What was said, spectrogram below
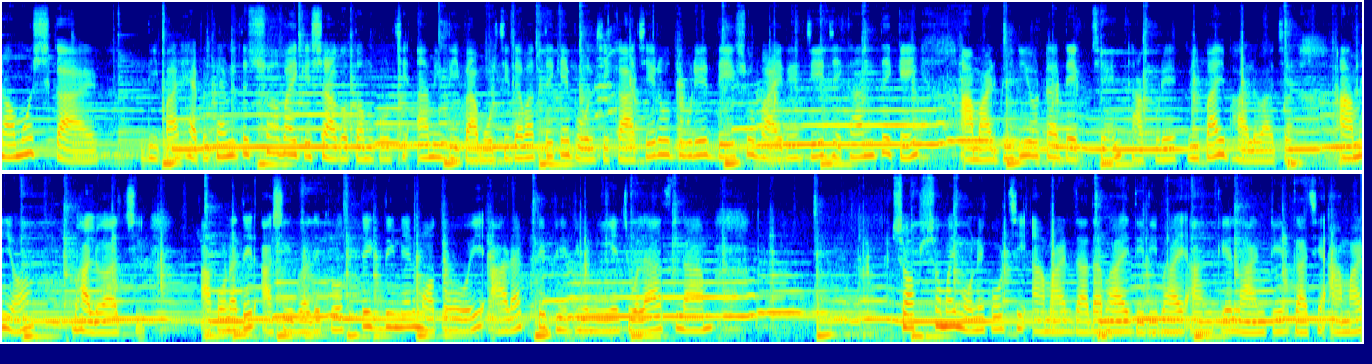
নমস্কার। দীপার হ্যাপি ফ্যামিলিতে সবাইকে স্বাগতম করছি আমি দীপা মুর্শিদাবাদ থেকে বলছি কাছের ও দূরের দেশ ও বাইরে যে যেখান থেকেই আমার ভিডিওটা দেখছেন, ঠাকুরের কৃপায় ভালো আছেন, আমিও ভালো আছি। আপনাদের আশীর্বাদে প্রত্যেক দিনের মতোই আর একটা ভিডিও নিয়ে চলে আসলাম। সব সময় মনে করছি আমার দাদা ভাই দিদি ভাই আঙ্কেল, আন্টির কাছে আমার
